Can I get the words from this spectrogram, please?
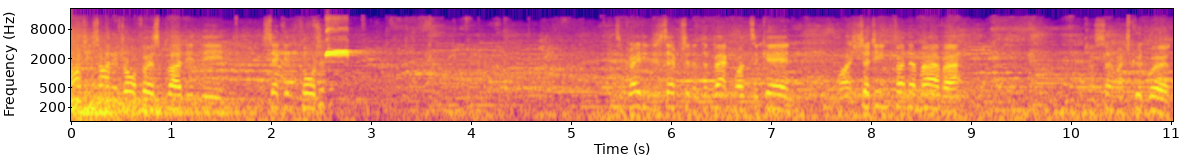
Party side to draw first blood in the second quarter. It's a great interception at the back once again by Shadine van der Merwe. Just so much good work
